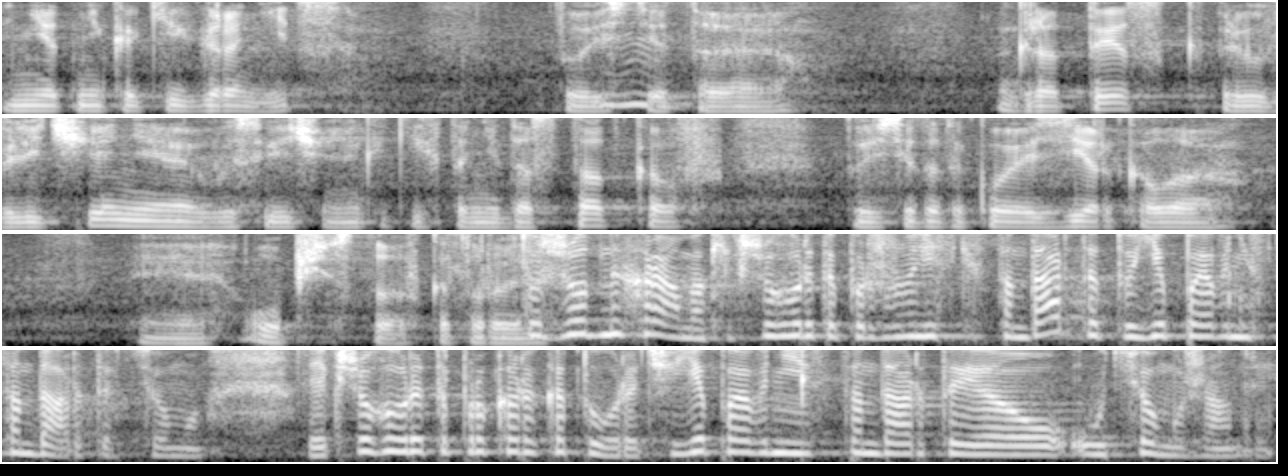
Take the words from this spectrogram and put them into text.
нет никаких границ. То есть это гротеск, преувеличение, высвечивание каких-то недостатков. То есть это такое зеркало общества, в которое... То жодних рамок. Якщо говорити про журналістські стандарти, то є певні стандарти в цьому. А якщо говорити про карикатури, чи є певні стандарти у цьому жанрі?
